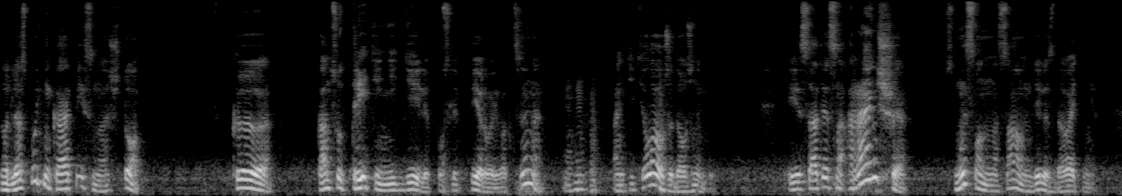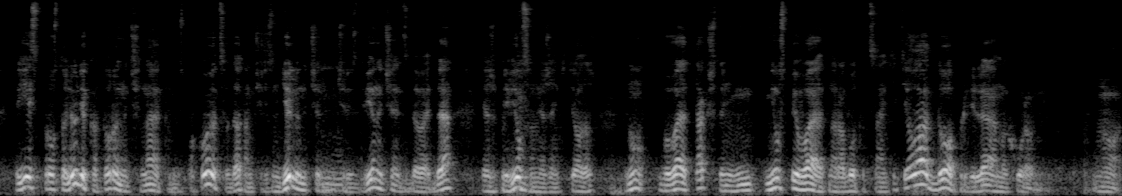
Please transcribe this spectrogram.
Но для спутника описано, что к концу третьей недели после первой вакцины антитела уже должны быть. И, соответственно, раньше смысла на самом деле сдавать нет. Есть просто люди, которые начинают там, беспокоиться, да, там через неделю Мгм. через две начинать сдавать, да. Я же привился, у меня же антитела должны. Ну, бывает так, что не успевают наработаться антитела до определяемых уровней. Вот.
